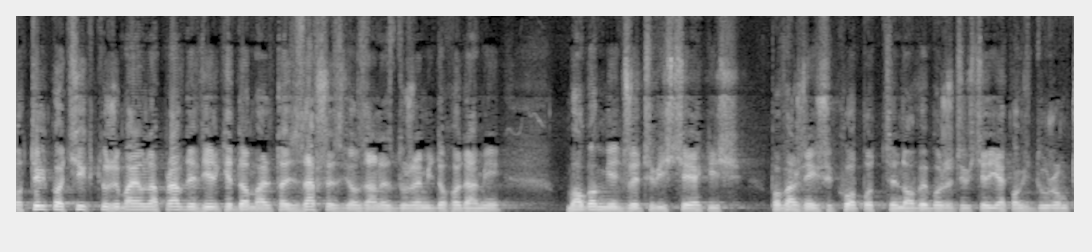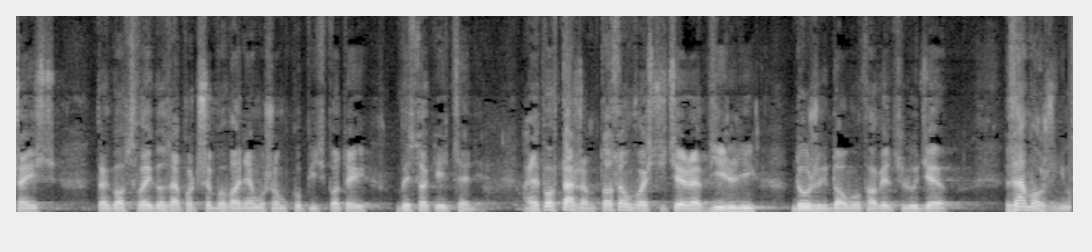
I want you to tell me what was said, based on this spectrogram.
bo tylko ci, którzy mają naprawdę wielkie domy, ale to jest zawsze związane z dużymi dochodami, mogą mieć rzeczywiście jakiś poważniejszy kłopot cenowy, bo rzeczywiście jakąś dużą część tego swojego zapotrzebowania muszą kupić po tej wysokiej cenie. Ale powtarzam, to są właściciele willi, dużych domów, a więc ludzie zamożni.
